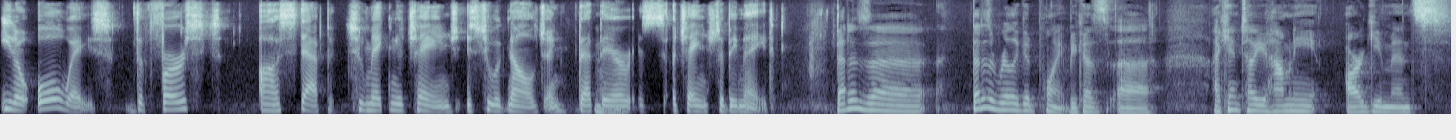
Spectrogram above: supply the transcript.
you know, always the first uh, step to making a change is to acknowledging that mm-hmm. there is a change to be made. That is a that is a really good point because uh, I can't tell you how many arguments,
